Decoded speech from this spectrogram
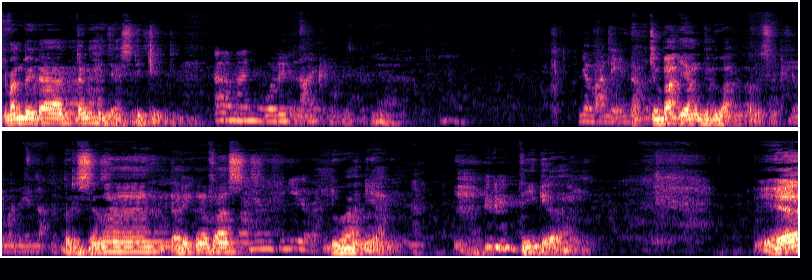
Cuman beda tengah aja sedikit. Aman. Boleh naik, boleh. Nah, enak? coba yang kedua harusnya. Bersama tarik nafas dua ya tiga ya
